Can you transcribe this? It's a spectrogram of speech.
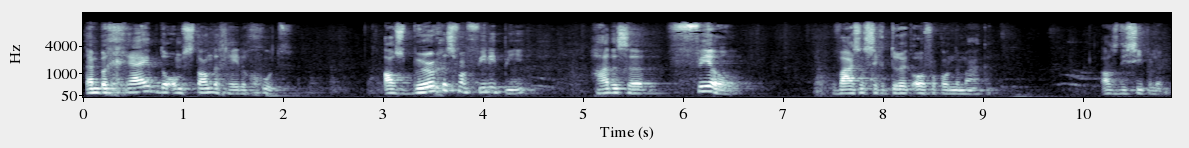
En begrijp de omstandigheden goed. Als burgers van Filippi hadden ze veel waar ze zich druk over konden maken. Als discipelen.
